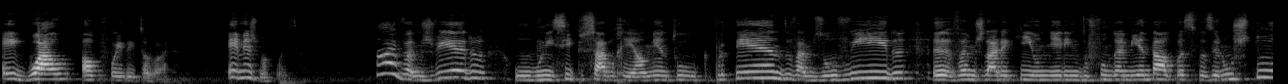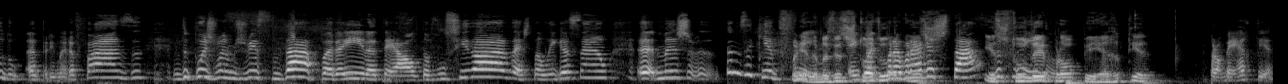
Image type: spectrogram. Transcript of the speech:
é igual ao que foi dito agora. É a mesma coisa. Ai, vamos ver, o município sabe realmente o que pretende, vamos ouvir, eh, vamos dar aqui um dinheirinho do fundo ambiental para se fazer um estudo, a primeira fase, depois vamos ver se dá para ir até a alta velocidade, esta ligação, eh, mas eh, estamos aqui a definir. Mariana, mas esse enquanto estudo, para Braga está esse definido. estudo é para o BRT para o BRT.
